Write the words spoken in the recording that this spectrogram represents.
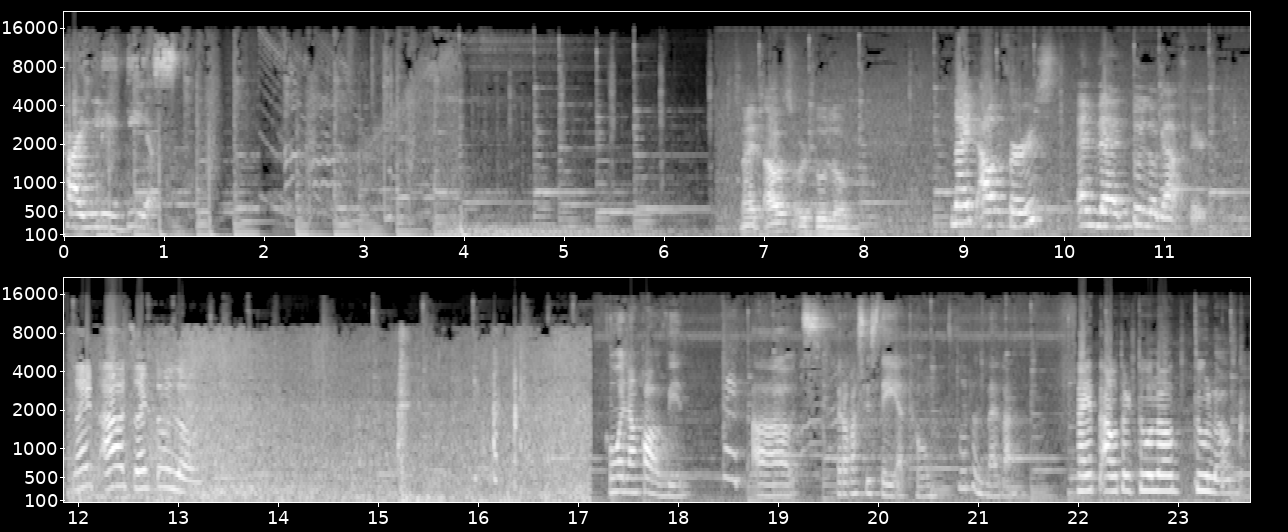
crying ladies. Night outs or tulog? Night out first, and then tulog after. Night outs or tulog? kung walang COVID, night outs. Pero kasi stay at home, tulog na lang. Night out or tulog? Tulog.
